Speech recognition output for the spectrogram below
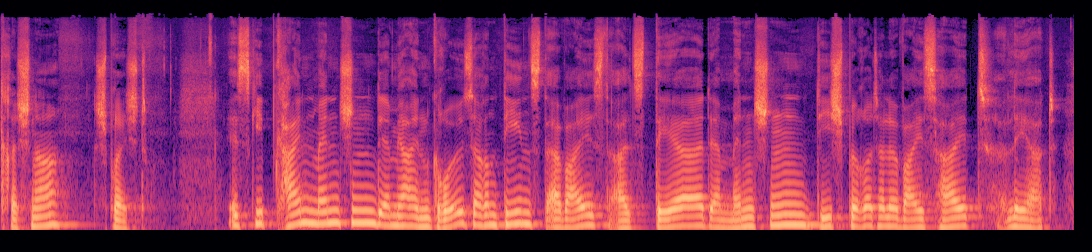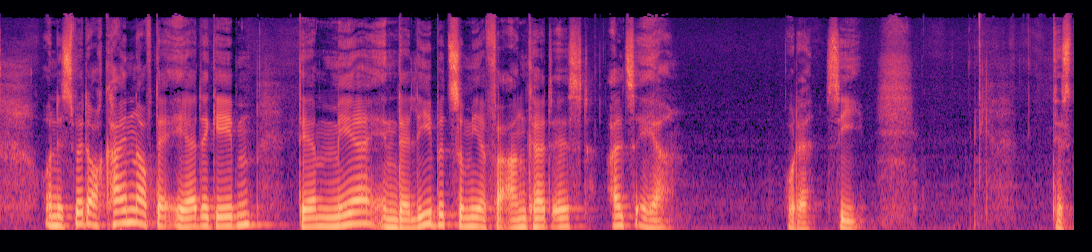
Krishna spricht. Es gibt keinen Menschen, der mir einen größeren Dienst erweist als der, der Menschen die spirituelle Weisheit lehrt. Und es wird auch keinen auf der Erde geben, der mehr in der Liebe zu mir verankert ist als er oder sie. Das,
